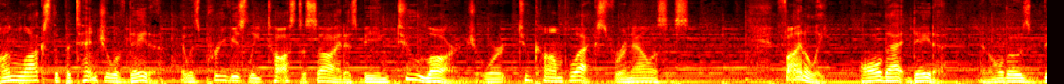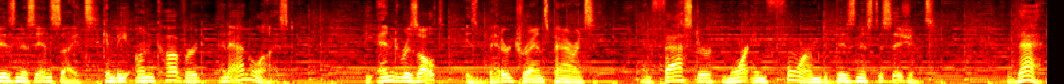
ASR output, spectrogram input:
unlocks the potential of data that was previously tossed aside as being too large or too complex for analysis. Finally, all that data and all those business insights can be uncovered and analyzed. The end result is better transparency and faster, more informed business decisions. That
